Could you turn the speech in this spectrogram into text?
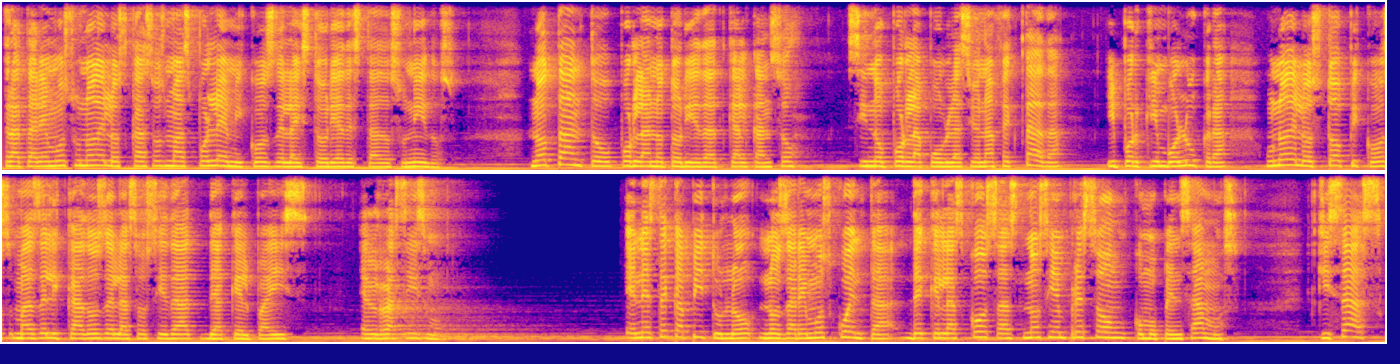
trataremos uno de los casos más polémicos de la historia de Estados Unidos, no tanto por la notoriedad que alcanzó, sino por la población afectada y porque involucra uno de los tópicos más delicados de la sociedad de aquel país, el racismo. En este capítulo nos daremos cuenta de que las cosas no siempre son como pensamos, Quizás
